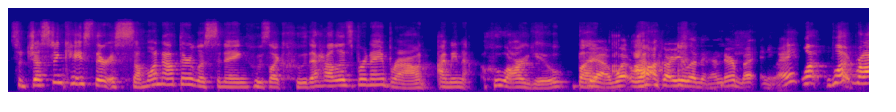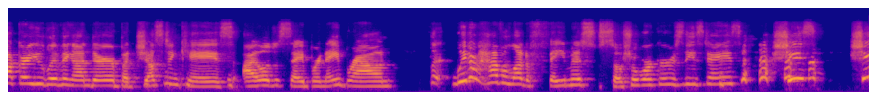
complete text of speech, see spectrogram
So, just in case there is someone out there listening who's like, who the hell is Brene Brown? I mean, who are you? But yeah, what I- rock are you living under? But anyway, what what rock are you living under? But just in case, I will just say Brene Brown. We don't have a lot of famous social workers these days. She's she's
